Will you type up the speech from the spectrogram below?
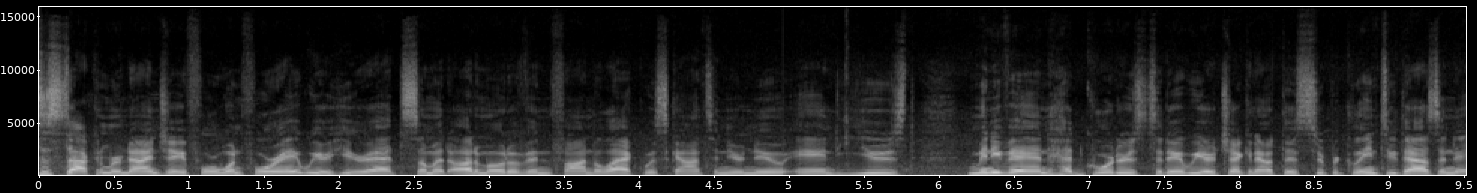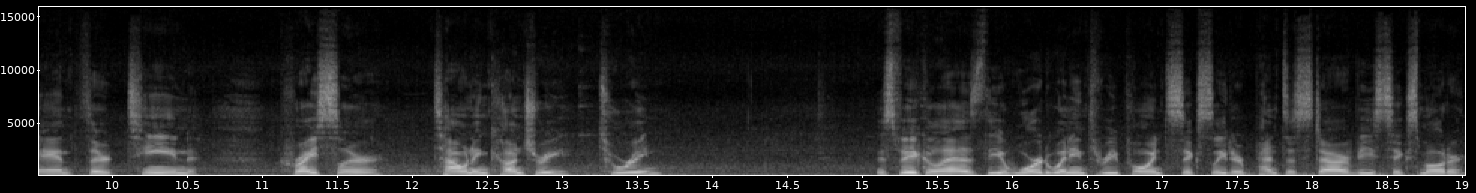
is stock number 9J414A. We are here at Summit Automotive in Fond du Lac, Wisconsin, your new and used minivan headquarters. Today we are checking out this super clean 2013 Chrysler Town & Country Touring. This vehicle has the award-winning 3.6 liter Pentastar V6 motor.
